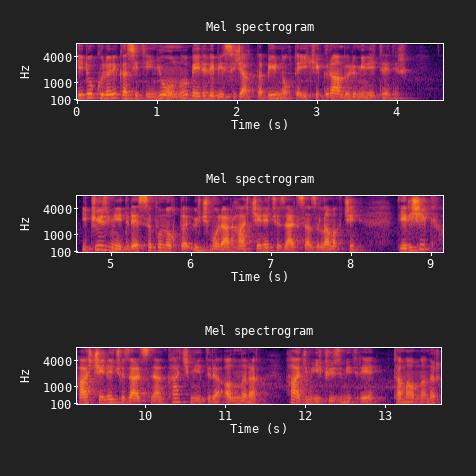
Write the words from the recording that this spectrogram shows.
hidroklorik asitin yoğunluğu belirli bir sıcakta 1.2 gram bölü mililitredir. 200 mililitre 0.3 molar HCl çözeltisi hazırlamak için derişik HCl çözeltisinden kaç mililitre alınarak hacmi 200 mililitreye tamamlanır?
